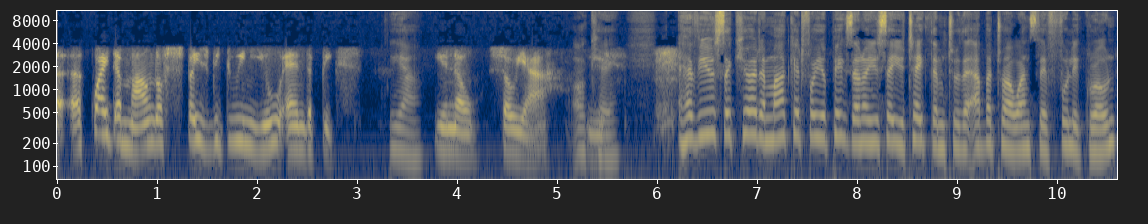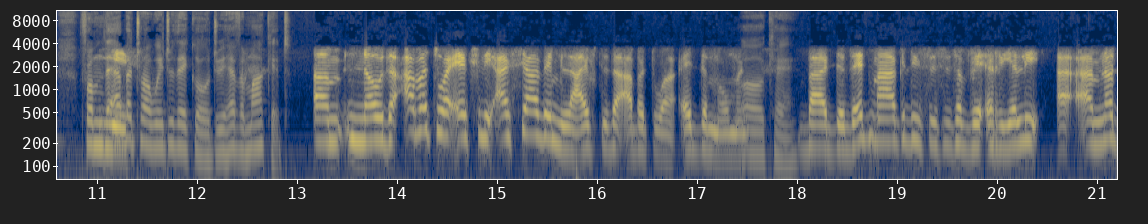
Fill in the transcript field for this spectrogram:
a, a quite amount of space between you and the pigs, Yeah. you know. So yeah. Okay. Have you secured a market for your pigs? I know you say you take them to the abattoir once they're fully grown. From the Yes. abattoir, where do they go? Do you have a market? Um, no, the abattoir actually, I sell them live to the abattoir at the moment. Okay. But that market is, is, a really, I, I'm not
